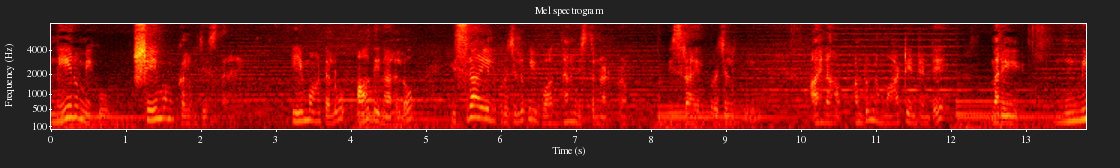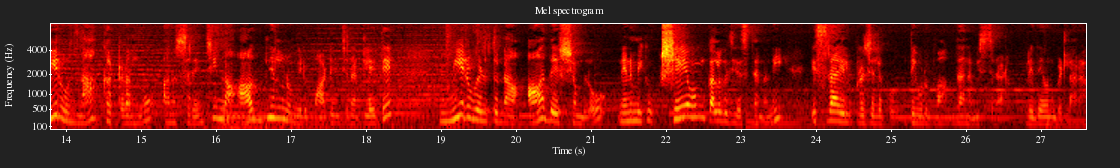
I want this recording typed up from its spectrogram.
నేను మీకు క్షేమం కలుగు చేస్తానని ఈ మాటలు ఆ దినాలలో ఇస్రాయేల్ ప్రజలకు ఈ వాగ్దానం ఇస్తున్నాడు ప్రభు. ఇస్రాయేల్ ప్రజలకు ఆయన అంటున్న మాట ఏంటంటే మరి మీరు నా కట్టడంలో అనుసరించి నా ఆజ్ఞలను మీరు పాటించినట్లయితే మీరు వెళుతున్న ఆ దేశంలో నేను మీకు క్షేమం కలుగు చేస్తానని ఇస్రాయేల్ ప్రజలకు దేవుడు వాగ్దానం ఇస్తున్నాడు ప్రియ దేవుని బిడ్లారా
